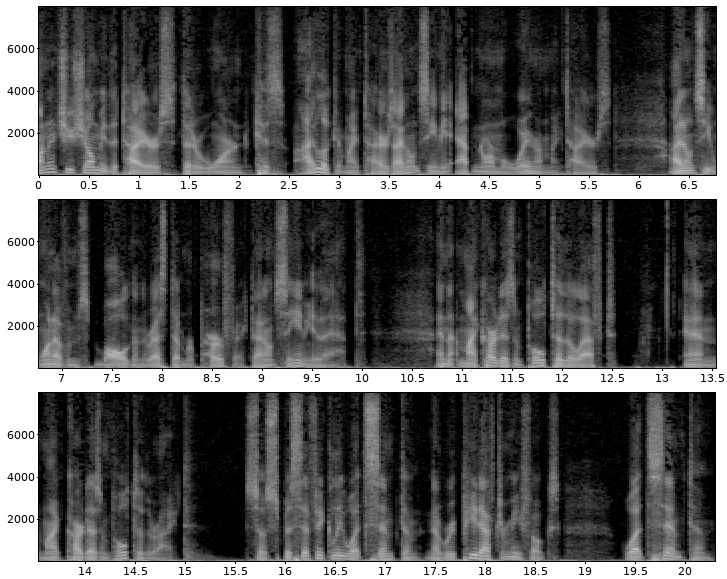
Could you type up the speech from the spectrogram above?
Why don't you show me the tires that are worn? Because I look at my tires, I don't see any abnormal wear on my tires. I don't see one of them's bald and the rest of them are perfect. I don't see any of that. And my car doesn't pull to the left, and my car doesn't pull to the right. So specifically, what symptom? Now repeat after me, folks. What symptom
